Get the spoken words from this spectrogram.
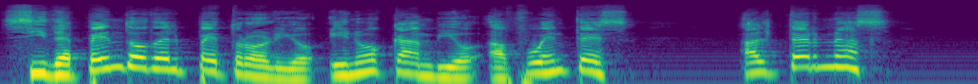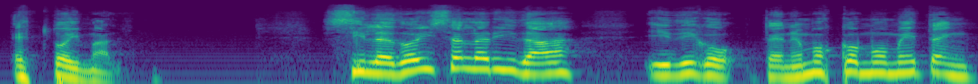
Si dependo del petróleo y no cambio a fuentes alternas, estoy mal. Si le doy celeridad y digo, tenemos como meta en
